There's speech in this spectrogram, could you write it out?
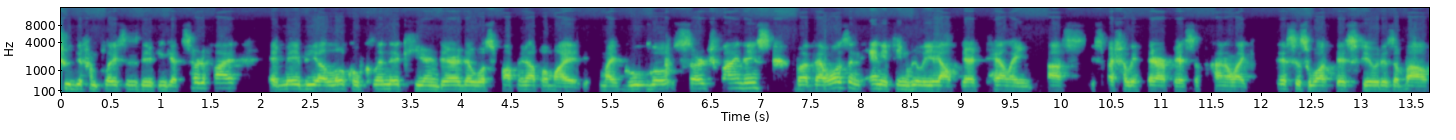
two different places that you can get certified. It may be a local clinic here and there that was popping up on my, my Google search findings, but there wasn't anything really out there telling us, especially therapists, of kind of like, this is what this field is about.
